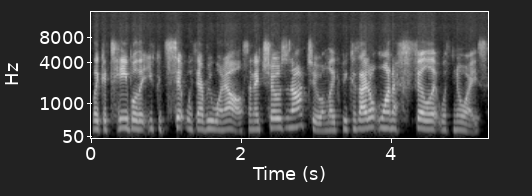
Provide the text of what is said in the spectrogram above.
like a table that you could sit with everyone else and i chose not to. I'm like because i don't want to fill it with noise.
